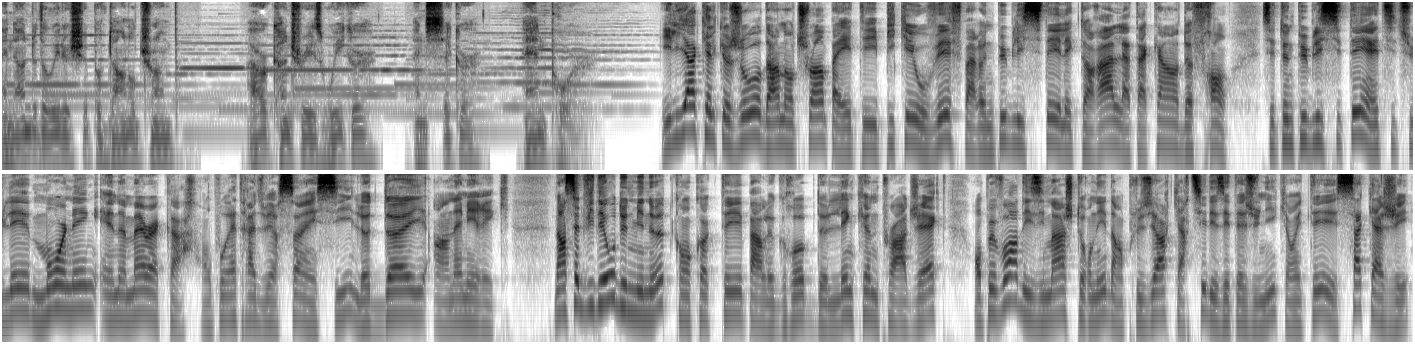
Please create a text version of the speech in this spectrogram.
And under the leadership of Donald Trump, our country is weaker and sicker and poorer. Il y a quelques jours, Donald Trump a été piqué au vif par une publicité électorale l'attaquant de front. C'est une publicité intitulée Morning in America. On pourrait traduire ça ainsi, le deuil en Amérique. Dans cette vidéo d'une minute concoctée par le groupe de Lincoln Project, on peut voir des images tournées dans plusieurs quartiers des États-Unis qui ont été saccagés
